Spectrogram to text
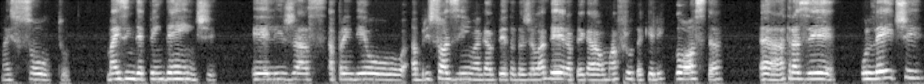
mais solto, mais independente ele já aprendeu a abrir sozinho a gaveta da geladeira, pegar uma fruta que ele gosta, é, a trazer o leite,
